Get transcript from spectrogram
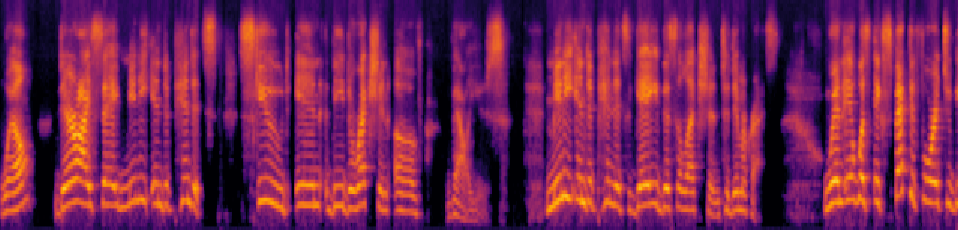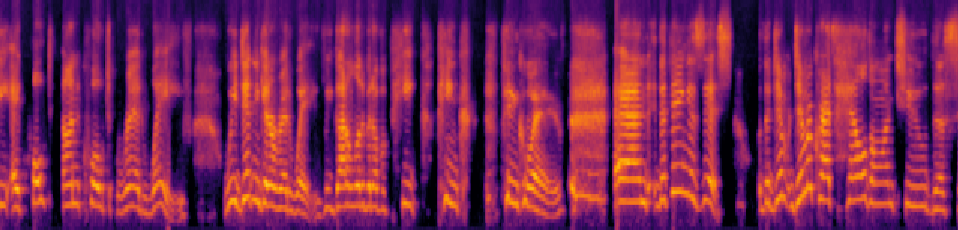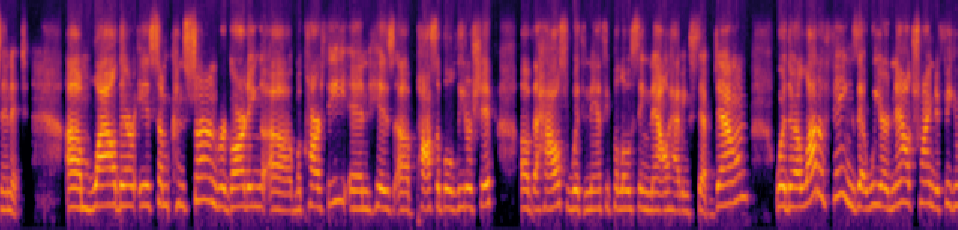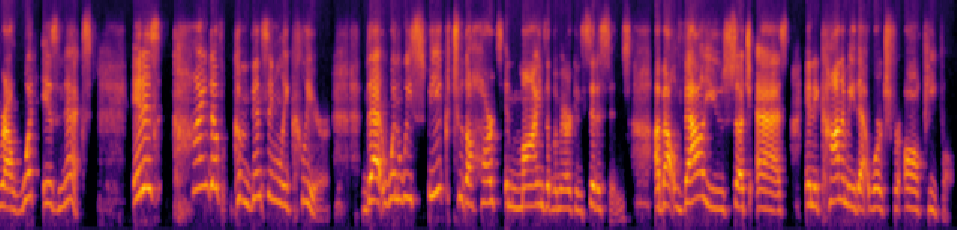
Well, dare I say, many independents skewed in the direction of values. Many independents gave this election to Democrats. When it was expected for it to be a quote unquote red wave, we didn't get a red wave. We got a little bit of a pink, pink pink wave. And the thing is this the Dem- Democrats held on to the Senate. Um, while there is some concern regarding uh, McCarthy and his uh, possible leadership of the House, with Nancy Pelosi now having stepped down, where there are a lot of things that we are now trying to figure out what is next it is kind of convincingly clear that when we speak to the hearts and minds of American citizens about values such as an economy that works for all people,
